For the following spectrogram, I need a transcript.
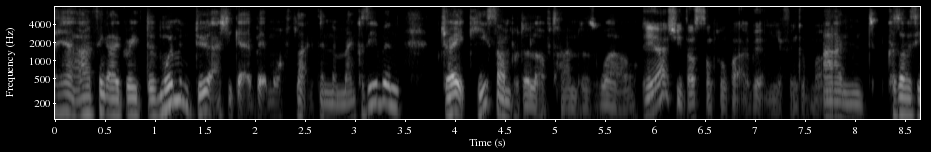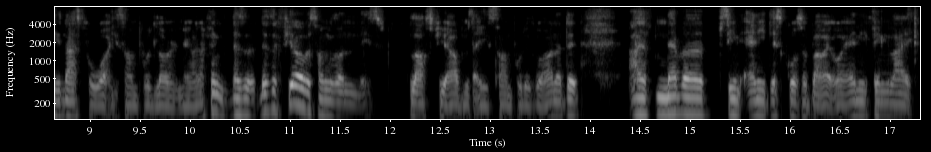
yeah i think i agree the women do actually get a bit more flack than the men because even drake he sampled a lot of times as well he actually does sample quite a bit when you think about it and because obviously nice for what he sampled Lauryn Hill and i think there's a there's a few other songs on his last few albums that he sampled as well and i did i've never seen any discourse about it or anything like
